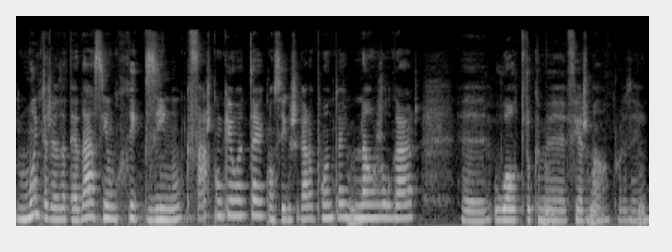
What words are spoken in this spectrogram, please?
muitas vezes, até dar assim um cliquezinho que faz com que eu até consiga chegar ao ponto em uhum. não julgar uh, o outro que me fez mal, por exemplo.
